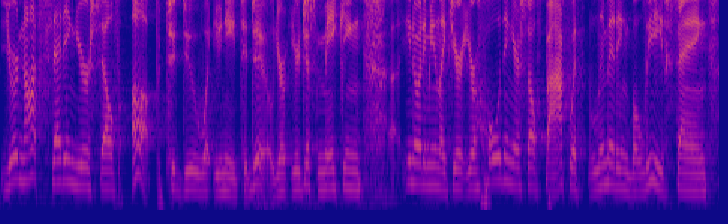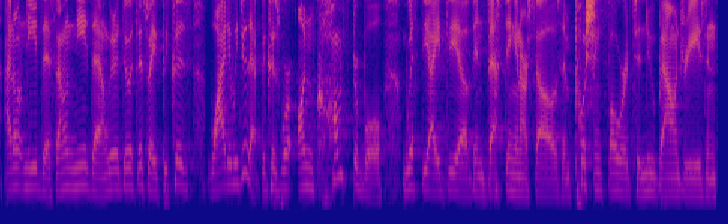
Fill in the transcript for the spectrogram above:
you're not setting yourself up to do what you need to do. You're, you're just making, uh, you know what I mean? Like you're, you're holding yourself back with limiting beliefs saying, I don't need this. I don't need that. I'm going to do it this way. Because why do we do that? Because we're uncomfortable with the idea of investing in ourselves and pushing forward to new boundaries and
